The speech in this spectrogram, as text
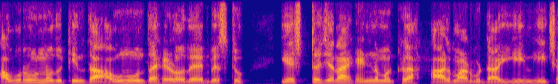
ಅವರು ಅನ್ನೋದಕ್ಕಿಂತ ಅವನು ಅಂತ ಹೇಳೋದೇ ಬೆಸ್ಟು. ಎಷ್ಟು ಜನ ಹೆಣ್ಣು ಮಕ್ಕಳ ಹಾಳು ಮಾಡ್ಬಿಟ್ಟ ಈ ನೀಚ.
